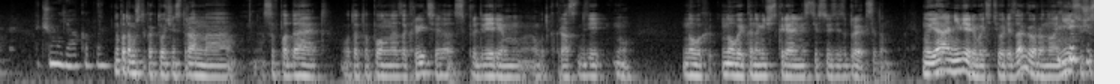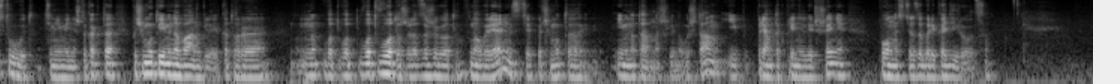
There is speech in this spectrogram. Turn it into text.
Почему якобы? Ну, потому что как-то очень странно совпадает вот это полное закрытие с преддверием вот как раз две- ну, новых, новой экономической реальности в связи с Брекситом. Но я не верю в эти теории заговора, но они существуют, тем не менее, что как-то почему-то именно в Англии, которая ну, вот, вот, вот-вот уже заживет в новой реальности, почему-то именно там нашли новый штамм и прям так приняли решение полностью забаррикадироваться.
